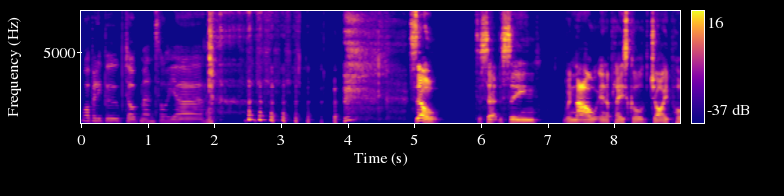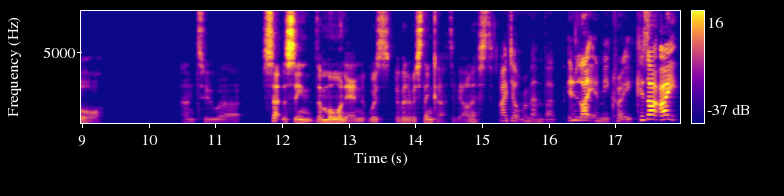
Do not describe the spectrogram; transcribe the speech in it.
Wobbly boob, dog mental, yeah. So, to set the scene, we're now in a place called Jaipur. And to uh, set the scene, the morning was a bit of a stinker, to be honest. I don't remember. Enlighten me, Craig. Because I, I,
